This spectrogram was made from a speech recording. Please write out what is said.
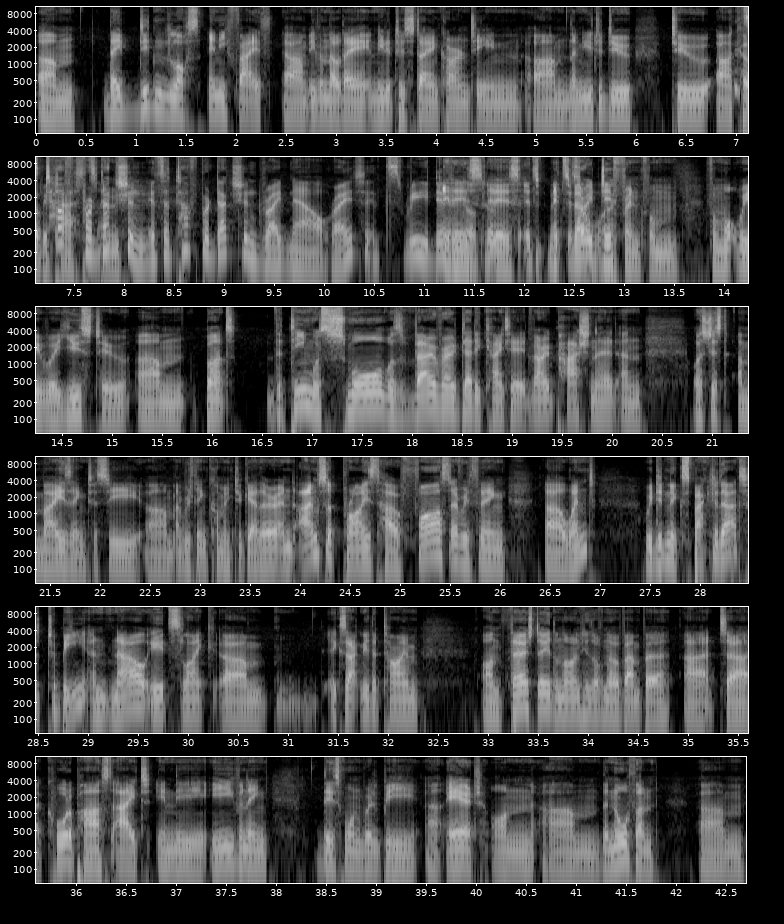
Um, they didn't lose any faith, um, even though they needed to stay in quarantine. Um, they needed to do two uh, it's COVID tough tests. production. It's a tough production right now, right? It's really difficult. It is. it is. It's it's very different from from what we were used to. Um, but the team was small, was very very dedicated, very passionate, and was just amazing to see um, everything coming together. And I'm surprised how fast everything uh, went. We didn't expect that to be, and now it's like um, exactly the time on Thursday, the 19th of November at uh, quarter past eight in the evening. This one will be uh, aired on um, the Northern um,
